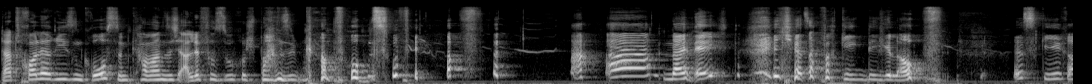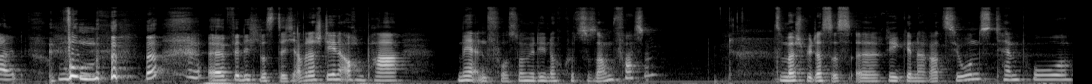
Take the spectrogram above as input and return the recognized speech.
Da Trolle riesengroß sind, kann man sich alle Versuche sparen, sie im Kampf umzuwerfen. Nein, echt? Ich jetzt einfach gegen den gelaufen. Es geht halt. Wumm. äh, finde ich lustig. Aber da stehen auch ein paar mehr Infos. Wollen wir die noch kurz zusammenfassen? Zum Beispiel, dass das äh, Regenerationstempo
